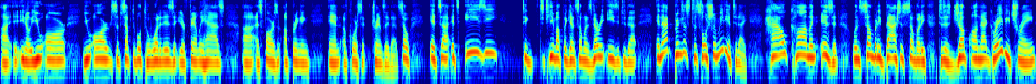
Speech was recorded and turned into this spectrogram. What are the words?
Uh, you know, you are you are susceptible to what it is that your family has uh, as far as an upbringing, and of course, it translated that. So it's uh, it's easy to, to team up against someone. It's very easy to do that. And that brings us to social media today. How common is it when somebody bashes somebody to just jump on that gravy train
